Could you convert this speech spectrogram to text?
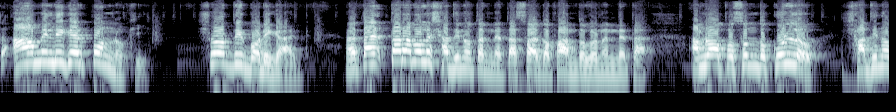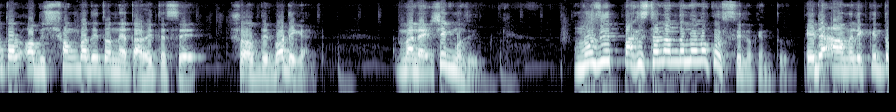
তো আওয়ামী লীগের পণ্য কি? সর্দির বডিগার্ড তারা বলে স্বাধীনতার নেতা, ছয় দফা আন্দোলনের নেতা। আমরা অপছন্দ করলেও স্বাধীনতার অবিসংবাদিত নেতা হইতেছে সর্দির বডিগার্ড মানে শেখ মুজিব। মুজিব পাকিস্তান আন্দোলনও করছিল কিন্তু। এটা আওয়ামী লীগ কিন্তু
